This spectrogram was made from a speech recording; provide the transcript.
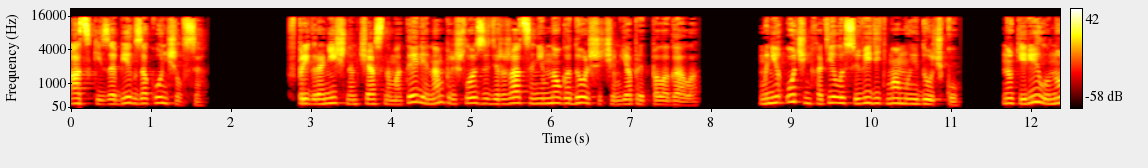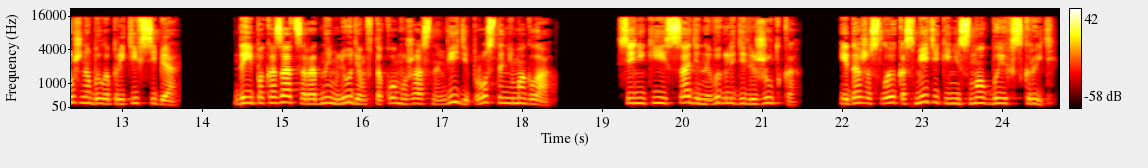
Адский забег закончился. В приграничном частном отеле нам пришлось задержаться немного дольше, чем я предполагала. Мне очень хотелось увидеть маму и дочку, но Кириллу нужно было прийти в себя. Да и показаться родным людям в таком ужасном виде просто не могла. Синяки и ссадины выглядели жутко, и даже слой косметики не смог бы их скрыть.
